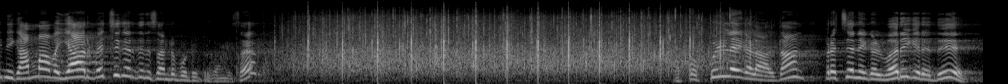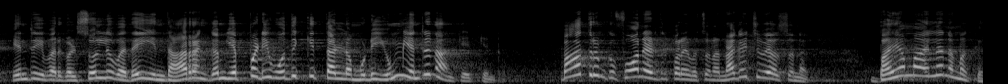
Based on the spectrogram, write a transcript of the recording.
இன்னைக்கு அம்மாவை யார் வச்சுக்கிறதுன்னு சண்டை போட்டுட்ருக்காங்க சார். அப்போ பிள்ளைகளால் தான் பிரச்சனைகள் வருகிறது என்று இவர்கள் சொல்லுவதை இந்த அரங்கம் எப்படி ஒதுக்கி தள்ள முடியும் என்று நான் கேட்கின்றேன். பாத்ரூம்க்கு ஃபோன் எடுத்துகிட்டு போறேன் இவர் சொன்னார். நகைச்சுவையாக சொன்னார். பயமா இல்லை நமக்கு?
